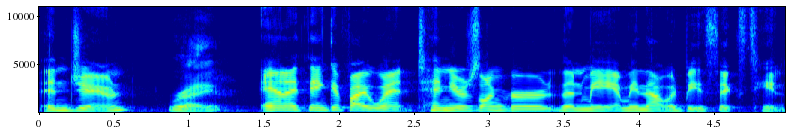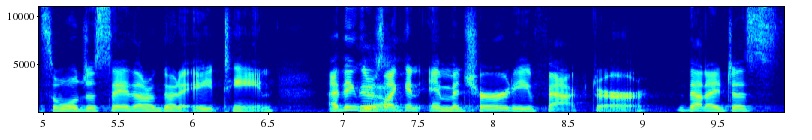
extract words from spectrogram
in June. Right. And I think if I went 10 years younger than me, I mean, that would be 16. So we'll just say that I'll go to 18. I think there's Yeah. like an immaturity factor that I just,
